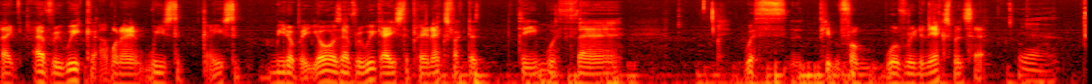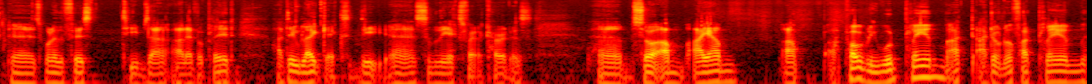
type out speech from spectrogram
like every week uh, when I we used to I used to meet up at yours every week. I used to play an X Factor theme with uh, with people from Wolverine and the X Men set. Yeah. Uh, it's one of the first teams I, I'd ever played, I do like X, the uh, some of the X Factor characters. Um, so I'm I am I, I probably would play him. I, I don't know if I'd play him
